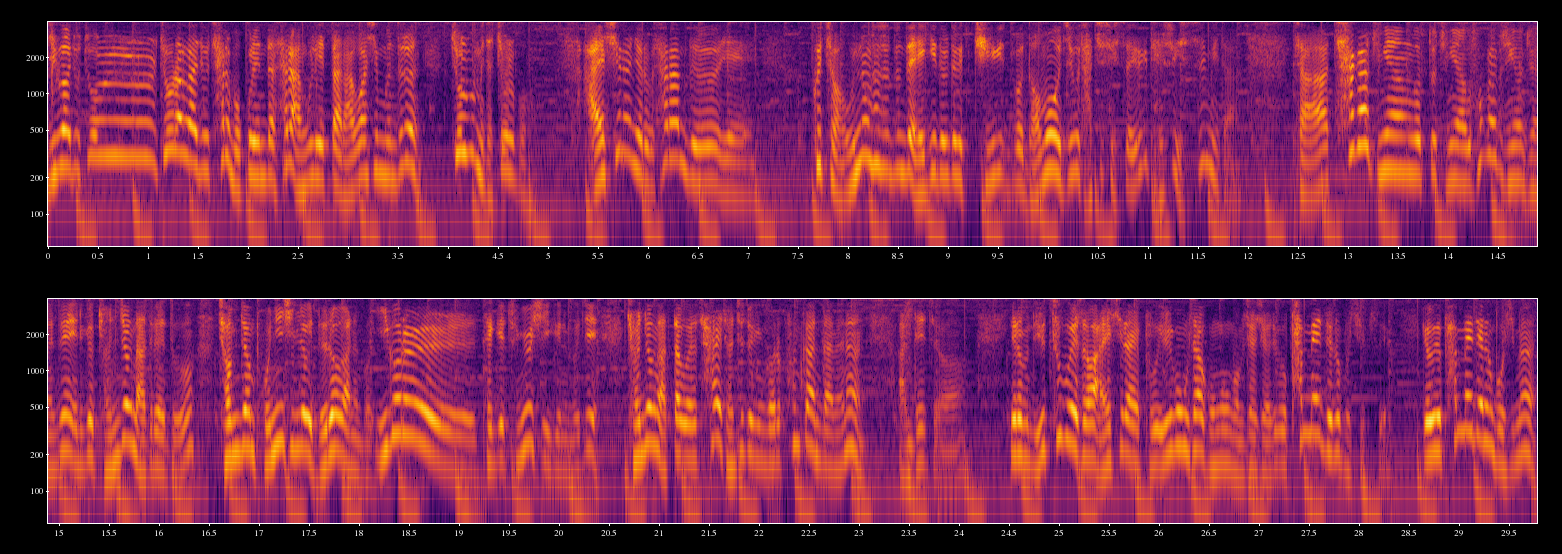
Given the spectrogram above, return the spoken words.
이거 가지고 쫄 쫄아가지고 차를 못 굴린다 차를 안 굴리겠다라고 하신 분들은 쫄보입니다 쫄보 RC는 여러분 사람들 예. 그쵸? 운동선수들도 애기들도 뒤 뭐 넘어지고 다칠 수 있어요. 이렇게 될 수 있습니다 자 차가 중요한 것도 중요하고 성과도 중요한 중요한데 이렇게 견적 나더라도 점점 본인 실력이 늘어가는 거. 이거를 되게 중요시 여기는 거지. 견적 났다고 해서 차의 전체적인 거를 평가한다면은 안 되죠. 여러분들 유튜브에서 RC라이프 10400 검색하셔가지고 판매들을 보십시오. 여기 판매되는 거 보시면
